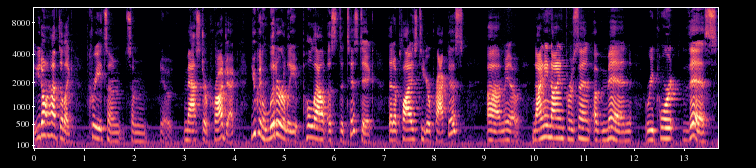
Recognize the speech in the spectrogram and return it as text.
you don't have to like create some some you know master project you can literally pull out a statistic that applies to your practice um, you know 99% of men report this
